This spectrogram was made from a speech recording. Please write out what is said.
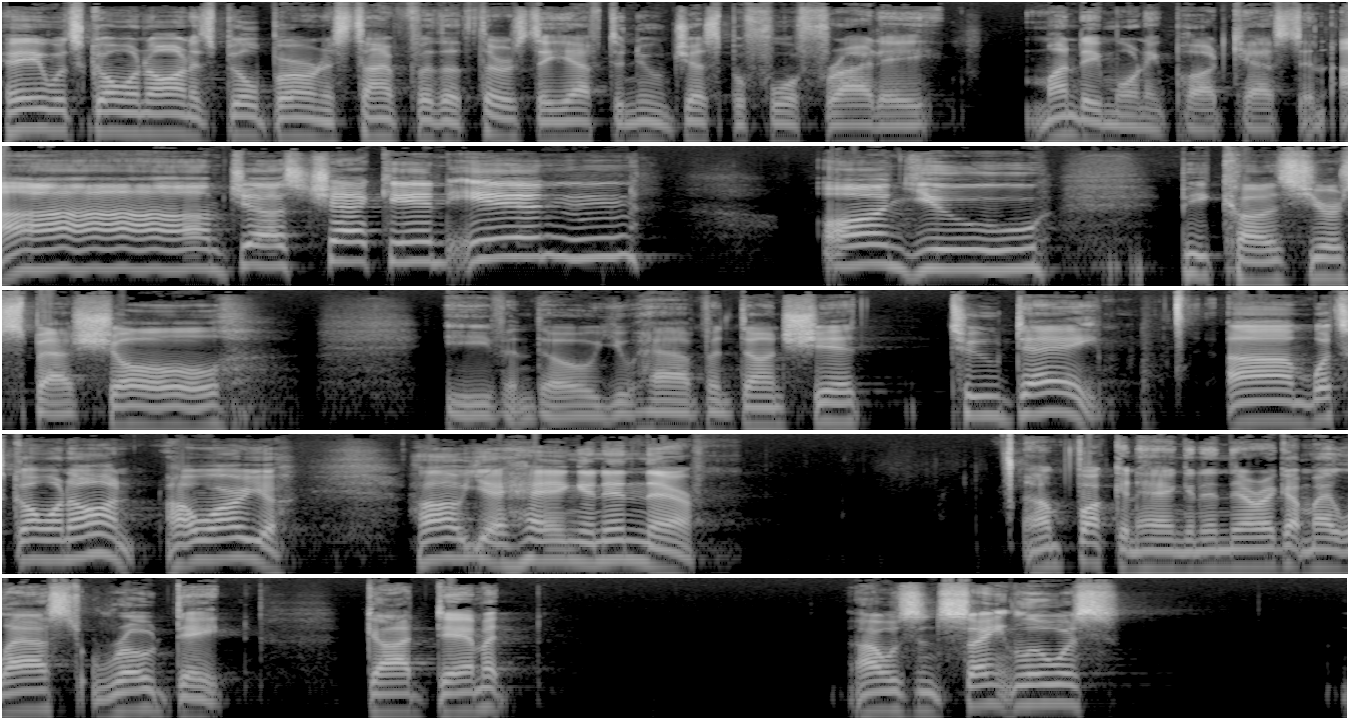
Hey, what's going on? It's Bill Burr. It's time for the Thursday afternoon, just before Friday, Monday morning podcast. And I'm just checking in on you because you're special, even though you haven't done shit today. Um, what's going on? How are you? How you hanging in there? I'm fucking hanging in there. I got my last road date. God damn it. I was in St. Louis,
